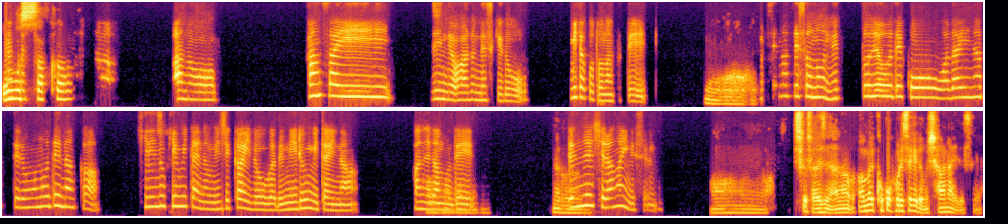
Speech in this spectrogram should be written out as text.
大阪？あの、関西人ではあるんですけど、見たことなくて、おー後々そのネット上でこう話題になってるもので、なんか、切り抜きみたいな短い動画で見るみたいな感じなので、、なるほど。全然知らないんですよね。ああ。しかしあれですね、あの、あんまりここ掘り下げてもしゃあないですね。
